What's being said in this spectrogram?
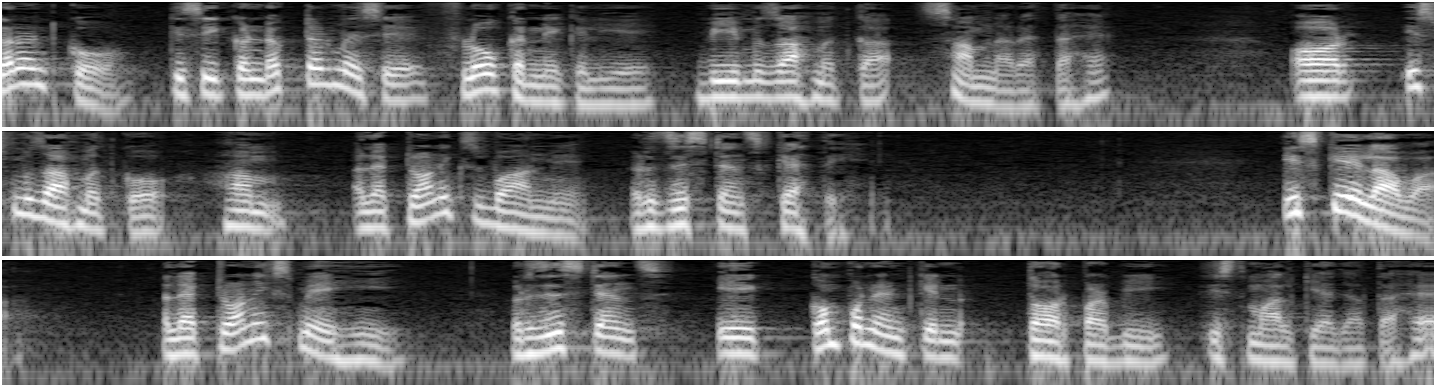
کرنٹ کو کسی کنڈکٹر میں سے فلو کرنے کے لیے بھی مزاحمت کا سامنا رہتا ہے اور اس مزاحمت کو ہم الیکٹرانک زبان میں رزسٹینس کہتے ہیں اس کے علاوہ الیکٹرانکس میں ہی رزسٹینس ایک کمپونیٹ کے طور پر بھی استعمال کیا جاتا ہے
